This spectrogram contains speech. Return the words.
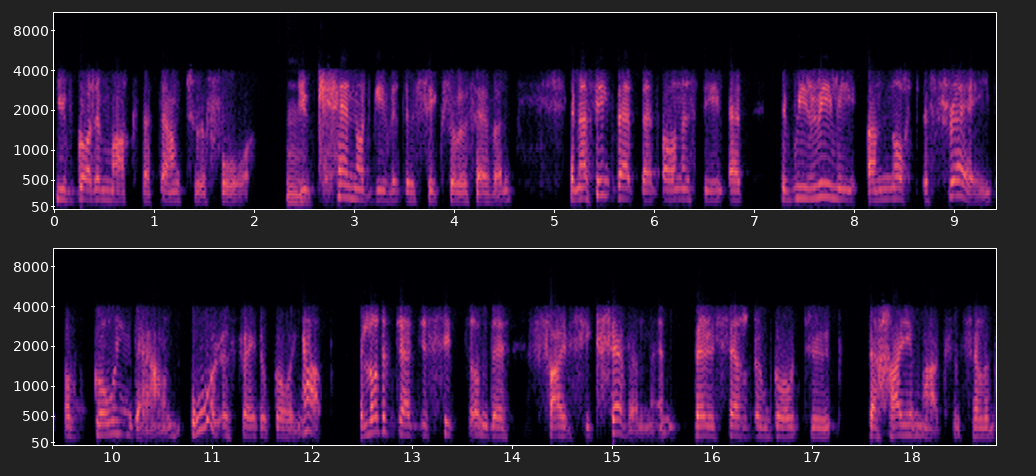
you've got to mark that down to a four. Mm. You cannot give it a six or a seven. And I think that that honesty, that, that we really are not afraid of going down or afraid of going up. A lot of judges sit on the five, six, seven, and very seldom go to the higher marks and seldom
